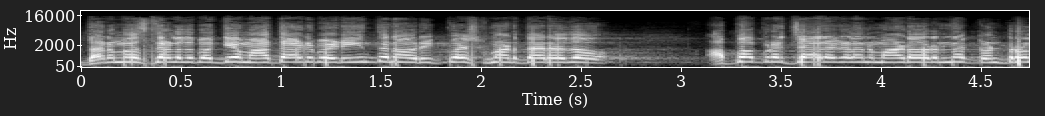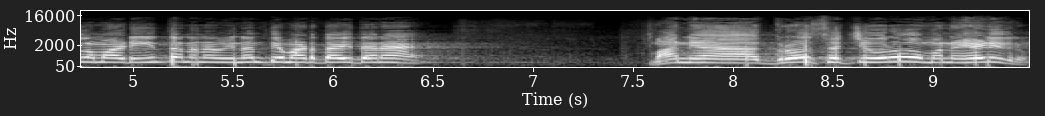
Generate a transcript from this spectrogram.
ಧರ್ಮಸ್ಥಳದ ಬಗ್ಗೆ ಮಾತಾಡಬೇಡಿ ಅಂತ ನಾವು ರಿಕ್ವೆಸ್ಟ್ ಮಾಡ್ತಾ ಇರೋದು. ಅಪಪ್ರಚಾರಗಳನ್ನು ಮಾಡೋರನ್ನ ಕಂಟ್ರೋಲ್ ಮಾಡಿ ಅಂತ ನಾನು ವಿನಂತಿ ಮಾಡ್ತಾ ಇದ್ದೇನೆ. ಮಾನ್ಯ ಗೃಹ ಸಚಿವರು ಮೊನ್ನೆ ಹೇಳಿದರು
